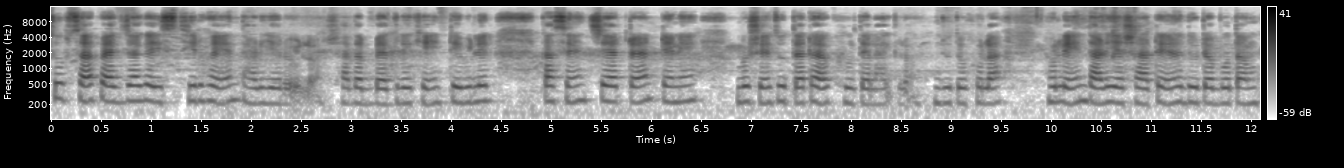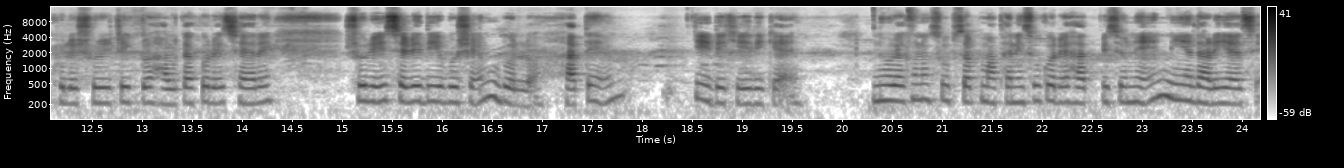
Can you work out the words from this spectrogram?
চুপচাপ এক জায়গায় স্থির হয়ে দাঁড়িয়ে রইল। সাদা ব্যাগ রেখে টেবিলের কাছে চেয়ারটা টেনে বসে জুতাটা খুলতে লাগল। জুতো খোলা হলে দাঁড়িয়ে শার্টের দুটা বোতাম খুলে শরীরটা একটু হালকা করে চেয়ারে শরীর ছেড়ে দিয়ে বসে বলল, হাতে কি দেখি এদিকে আয়। নূর এখনও চুপচাপ মাথা নিচু করে হাত পিছনে নিয়ে দাঁড়িয়ে আছে,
